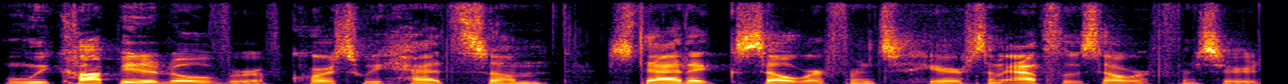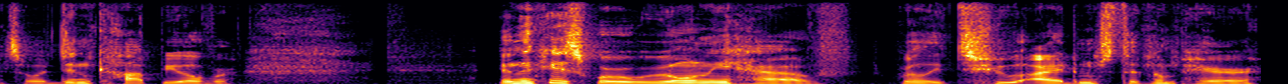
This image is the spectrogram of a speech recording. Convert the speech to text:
When we copied it over, of course, we had some static cell reference here, some absolute cell reference here, so it didn't copy over. In the case where we only have really two items to compare,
